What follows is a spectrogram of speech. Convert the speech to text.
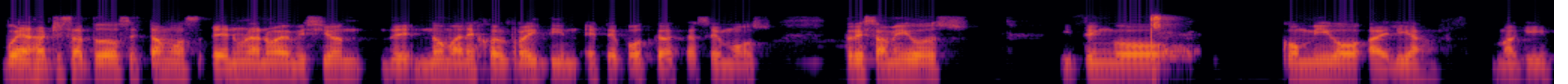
Buenas noches a todos, estamos en una nueva emisión de No Manejo el Rating, este podcast que hacemos tres amigos y tengo conmigo a Elías Maki.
